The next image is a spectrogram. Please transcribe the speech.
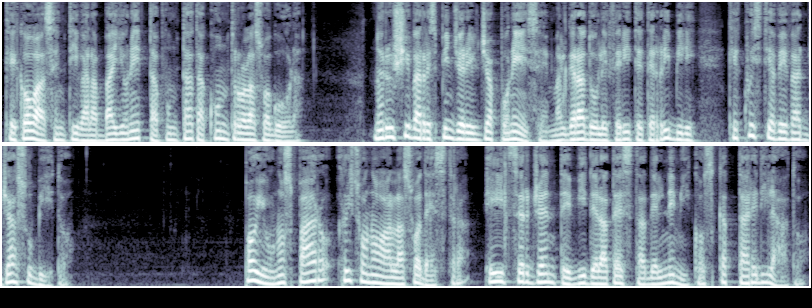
Kekoa sentiva la baionetta puntata contro la sua gola. Non riusciva a respingere il giapponese, malgrado le ferite terribili che questi aveva già subito. Poi uno sparo risuonò alla sua destra e il sergente vide la testa del nemico scattare di lato.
